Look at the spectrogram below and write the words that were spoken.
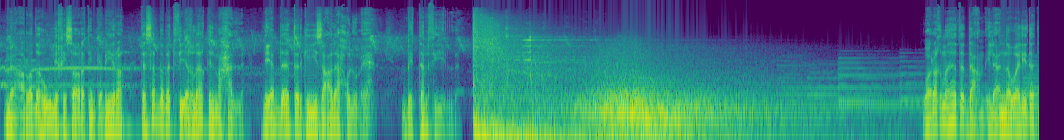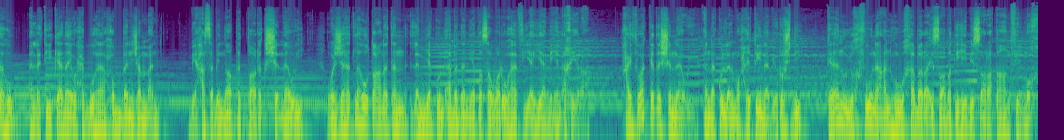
ما عرضه لخسارة كبيرة تسببت في إغلاق المحل ليبدأ التركيز على حلمه. بالتمثيل. ورغم هذا الدعم إلا أن والدته التي كان يحبها حبا جما بحسب الناقد طارق الشناوي وجهت له طعنة لم يكن أبدا يتصورها في أيامه الأخيرة حيث أكد الشناوي أن كل المحيطين برشدي كانوا يخفون عنه خبر إصابته بسرطان في المخ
